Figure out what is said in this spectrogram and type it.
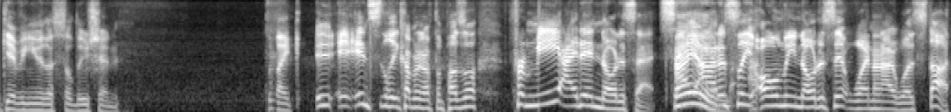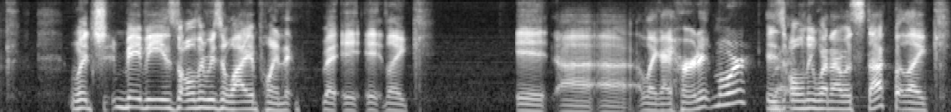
giving you the solution. Like it, it instantly coming off the puzzle. For me, I didn't notice that. Same. I honestly I, only noticed it when I was stuck, which maybe is the only reason why I pointed it, it, it like it uh uh like I heard it more is right. only when I was stuck, but like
